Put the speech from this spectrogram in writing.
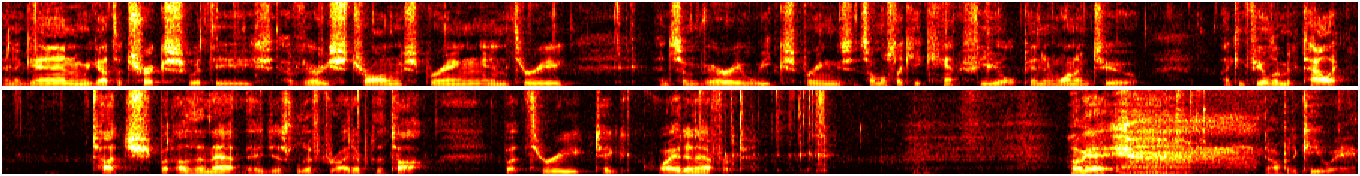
And again, we got the tricks with the a very strong spring in three and some very weak springs. It's almost like you can't feel pin in one and two. I can feel the metallic touch, but other than that, they just lift right up to the top. But three take quite an effort. Okay, top of the keyway.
